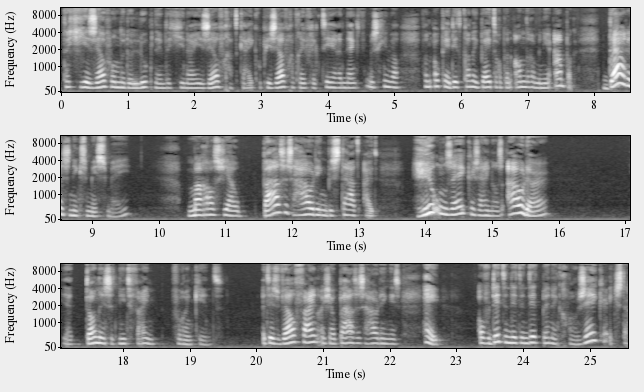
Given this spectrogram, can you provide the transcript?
Dat je jezelf onder de loep neemt. Dat je naar jezelf gaat kijken. Op jezelf gaat reflecteren. En denkt misschien wel van oké, dit kan ik beter op een andere manier aanpakken. Daar is niks mis mee. Maar als jouw basishouding bestaat uit heel onzeker zijn als ouder. Ja, dan is het niet fijn voor een kind. Het is wel fijn als jouw basishouding is: hey, over dit en dit en dit ben ik gewoon zeker. Ik sta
